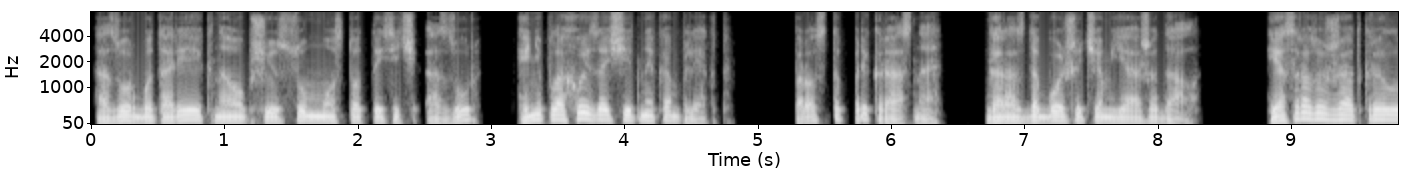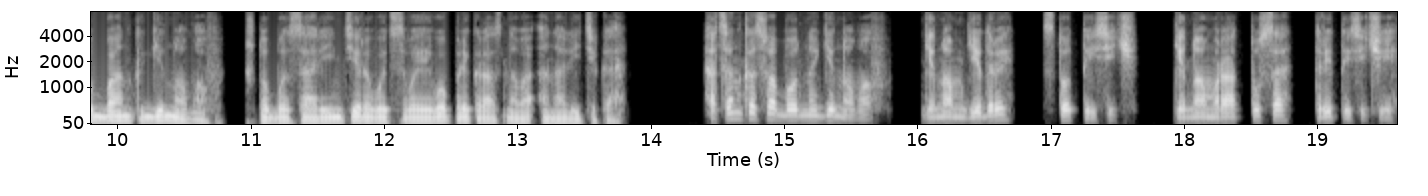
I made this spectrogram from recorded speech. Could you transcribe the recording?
азур батареек на общую сумму 100 тысяч азур и неплохой защитный комплект. Просто прекрасно. Гораздо больше, чем я ожидал. Я сразу же открыл банк геномов, чтобы сориентировать своего прекрасного аналитика. Оценка свободных геномов. Геном Гидры — 100 тысяч. Геном Раттуса — 3 тысячи.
